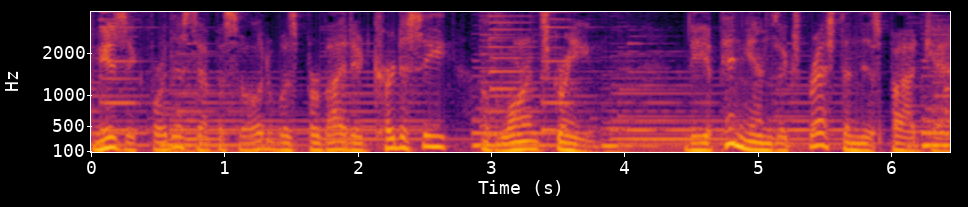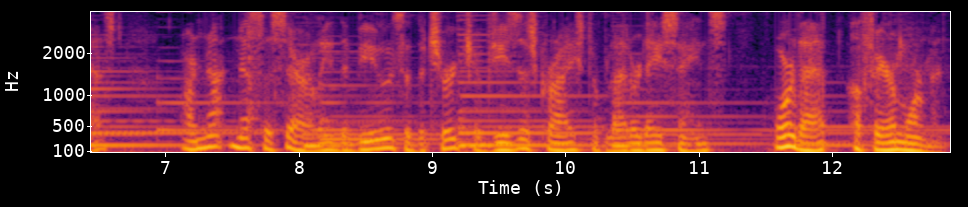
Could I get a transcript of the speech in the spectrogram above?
Music for this episode was provided courtesy of Lawrence Green. The opinions expressed in this podcast are not necessarily the views of the Church of Jesus Christ of Latter day Saints or that of Fair Mormon.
